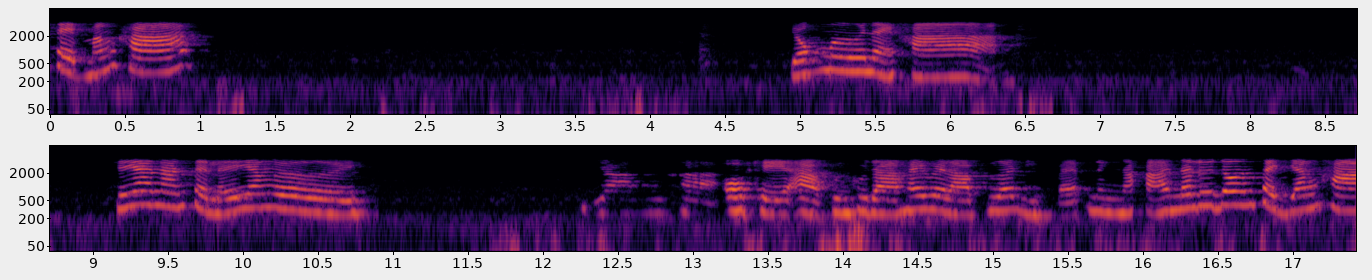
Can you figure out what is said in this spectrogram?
เสร็จมั่งคะ ยกมือหน่อยค่ะชยานันท์เสร็จแล้วยังเอ่ย ยังค่ะ โอเค อะ คุณครูดาให้เวลาเพื่อนอีกแป๊บหนึ่งนะคะนฤดลเสร็จยังคะ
